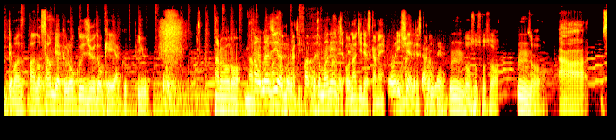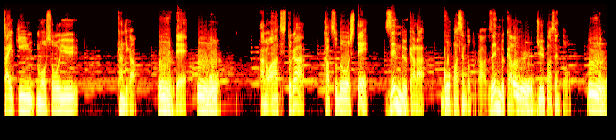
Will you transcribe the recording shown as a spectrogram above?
ってます。あの、360度契約っていう。なるほど。なあ同じやと、マネージャー同じですかね。一緒やですかね。ね。うん。そうそうそうそう。うん。そう。あー最近もうそういう感じがうん。で、うん。うんあの、アーティストが活動して、全部から5%とか、全部からうん10%、うん。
